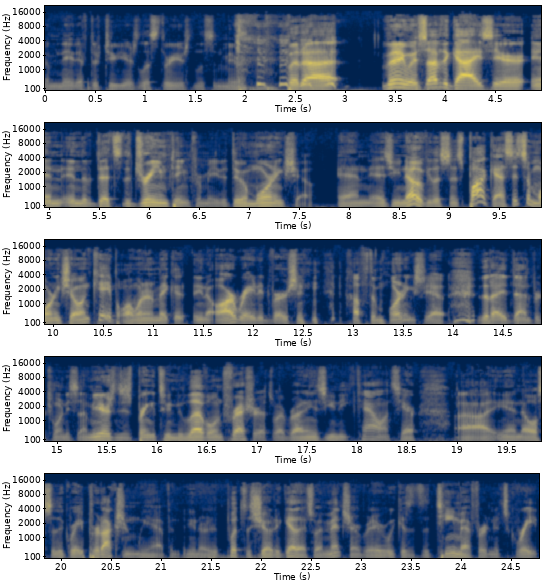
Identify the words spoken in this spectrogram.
I'm Nate after two years, list three years, listen to me. Right? But uh, but anyway, so I have the guys here, in in the that's the dream team for me to do a morning show. And as you know, if you listen to this podcast, it's a morning show on cable. I wanted to make a you know R-rated version of the morning show that I had done for twenty some years, and just bring it to a new level and fresher. That's why I brought in these unique talents here, uh, and also the great production we have. You know, to put the show together. That's why I mention everybody every week because it's a team effort and it's great.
